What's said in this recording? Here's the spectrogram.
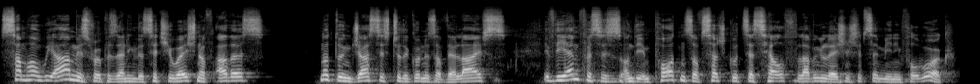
Somehow we are misrepresenting the situation of others, not doing justice to the goodness of their lives, if the emphasis is on the importance of such goods as health, loving relationships, and meaningful work.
